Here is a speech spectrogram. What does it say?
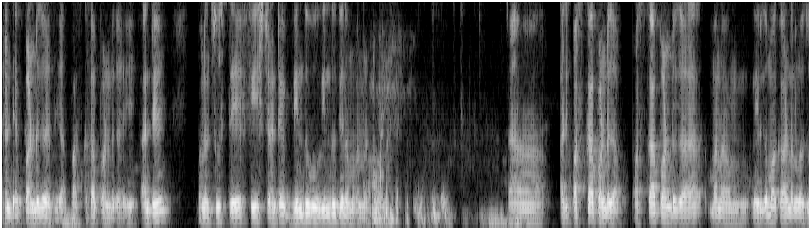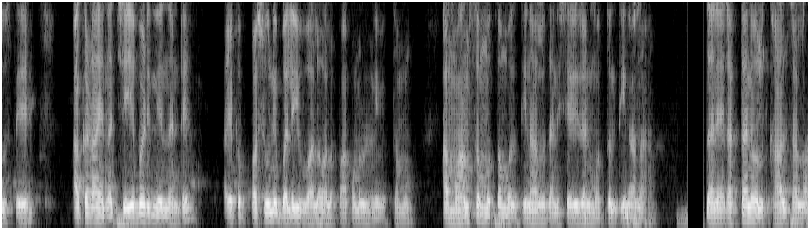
అంటే పండుగ అది ఆ పస్కా పండుగ. అంటే మనం చూస్తే ఫీస్ట్ అంటే విందు విందు దినం అన్నట్టు అది పస్కా పండుగ. పస్కా పండుగ మనం నిర్గమకాండంలో చూస్తే అక్కడ ఆయన చేయబడింది ఏంటంటే ఆ యొక్క పశువుని బలి ఇవ్వాల వాళ్ళ పాపముల నిమిత్తము. ఆ మాంసం మొత్తం వాళ్ళు తినాలా దాని శరీరాన్ని మొత్తం తినాలా దాని రక్తాన్ని వాళ్ళు కాల్చాలా?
